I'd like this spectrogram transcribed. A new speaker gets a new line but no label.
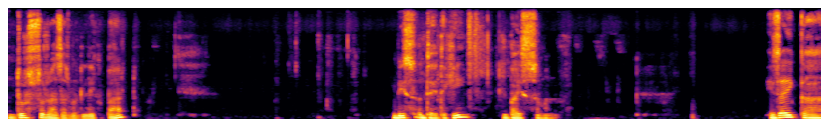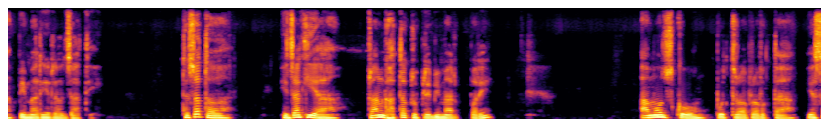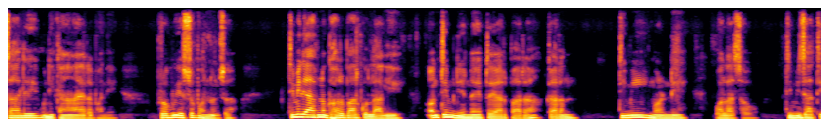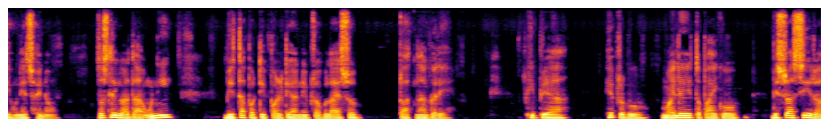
दोस्रो राजाबाट लेख पाठ बिस अध्यायदेखि बाइससम्म। हिजाइका बिमारी र जाति। त्यसर्थ हिजाकिया प्राणघातक रूपले बिमार परे। आमोजको पुत्र प्रवक्ता यसाले उनी कहाँ आएर भने प्रभु यसो भन्नुहुन्छ। तिमीले आफ्नो घरबारको लागि अन्तिम निर्णय तयार पार कारण तिमी मर्ने वाला छौ। तिमी जाति हुने छैनौ। जसले गर्दा उनी भित्तापट्टि पल्टे अनि प्रभुलाई यसो प्रार्थना गरे। कृपया हे प्रभु मैले तपाईँको विश्वासी र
